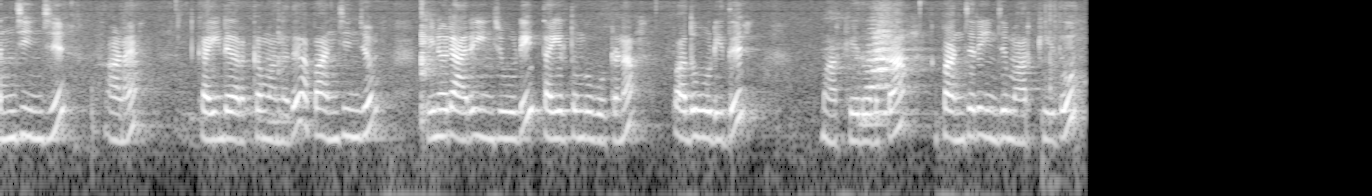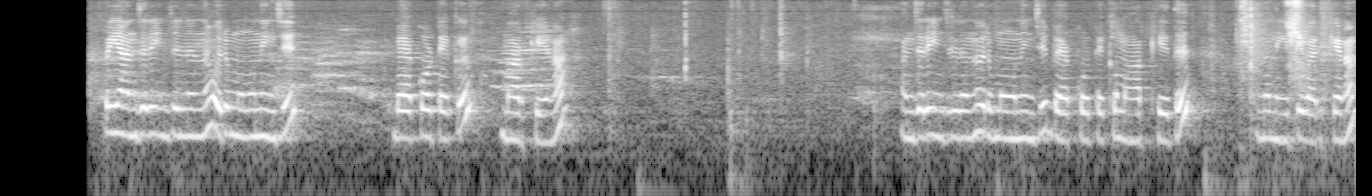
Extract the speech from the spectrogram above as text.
അഞ്ച് ഇഞ്ച് ആണ് കൈന്റെ ഇറക്കം വന്നത്. അപ്പോൾ അഞ്ച് ഇഞ്ചും പിന്നെ ഒരു അര ഇഞ്ച് കൂടി തയ്യൽ തുമ്പ് കൂട്ടണം. അപ്പോൾ അതുകൂടി ഇത് മാർക്ക് ചെയ്ത് കൊടുക്കാം. അപ്പോൾ അഞ്ചര ഇഞ്ച് മാർക്ക് ചെയ്തു. അപ്പോൾ ഈ അഞ്ചര ഇഞ്ചിൽ നിന്ന് ഒരു മൂന്നിഞ്ച് ബാക്കോട്ടേക്ക് മാർക്ക് ചെയ്യണം. അഞ്ചര ഇഞ്ചിൽ നിന്ന് ഒരു മൂന്നിഞ്ച് ബാക്കോട്ടേക്ക് മാർക്ക് ചെയ്ത് ഒന്ന് നീട്ടി വരയ്ക്കണം.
